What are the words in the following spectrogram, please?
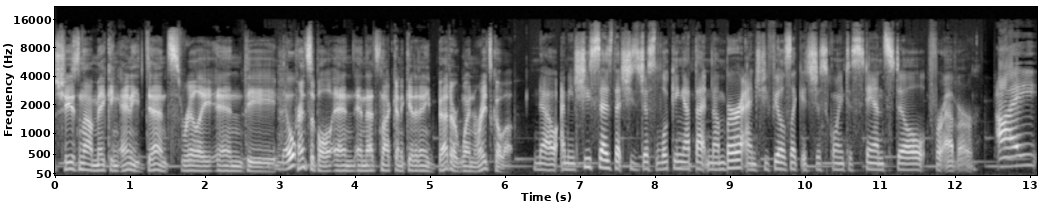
she's not making any dents really in the Nope. principal, and, and that's not going to get any better when rates go up. No, I mean, she says that she's just looking at that number and she feels like it's just going to stand still forever. I,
